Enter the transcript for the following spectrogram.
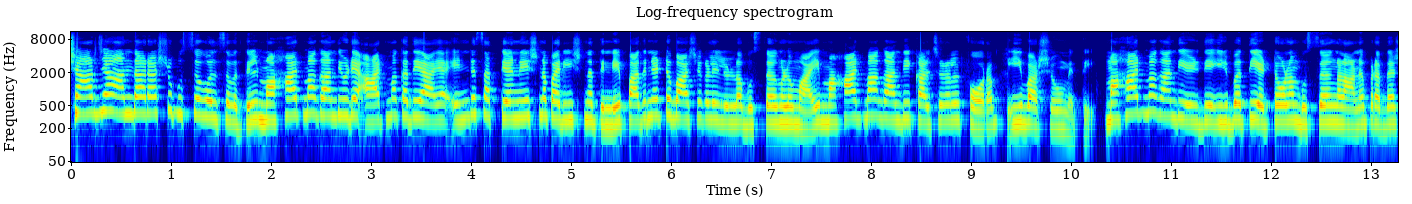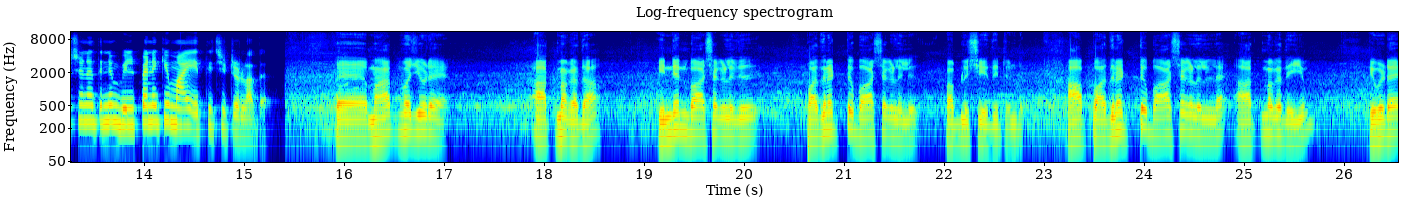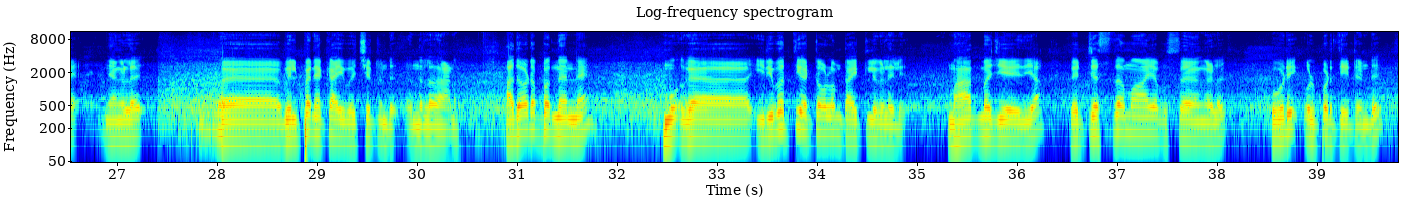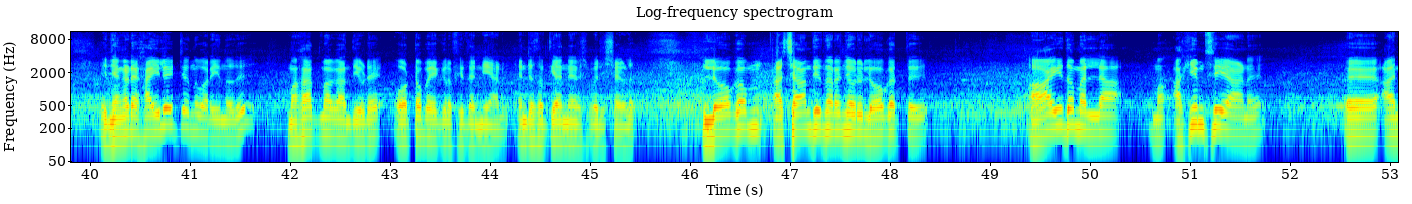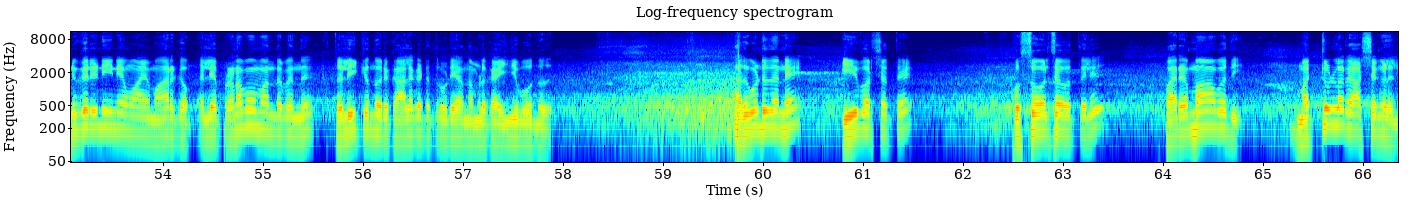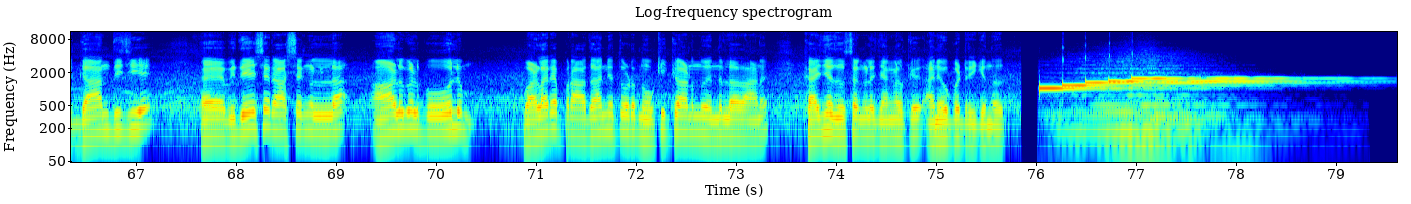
Sharjah അന്താരാഷ്ട്ര പുസ്തകോത്സവത്തിൽ മഹാത്മാഗാന്ധിയുടെ ആത്മകഥയായ എന്റെ സത്യാന്വേഷണ പരീക്ഷണത്തിന്റെ പതിനെട്ട് ഭാഷകളിലുള്ള പുസ്തകങ്ങളുമായി മഹാത്മാഗാന്ധി കൾച്ചറൽ ഫോറം ഈ വർഷവും എത്തി. മഹാത്മാഗാന്ധി എഴുതിയ ഇരുപത്തിയെട്ടോളം പുസ്തകങ്ങളാണ് പ്രദർശനത്തിനും വിൽപ്പനയ്ക്കുമായി എത്തിച്ചിട്ടുള്ളത്. മഹാത്മാജിയുടെ ആത്മകഥ ഇന്ത്യൻ ഭാഷകളിൽ പതിനെട്ട് ഭാഷകളിൽ പബ്ലിഷ് ചെയ്തിട്ടുണ്ട്. ആ പതിനെട്ട് ഭാഷകളിലെ ആത്മകഥയും ഇവിടെ ഞങ്ങൾ വിൽപ്പനക്കായി വെച്ചിട്ടുണ്ട് എന്നുള്ളതാണ്. അതോടൊപ്പം തന്നെ ഇരുപത്തിയെട്ടോളം ടൈറ്റിലുകളിൽ മഹാത്മജി എഴുതിയ വ്യത്യസ്തമായ പുസ്തകങ്ങൾ കൂടി ഉൾപ്പെടുത്തിയിട്ടുണ്ട്. ഞങ്ങളുടെ ഹൈലൈറ്റ് എന്ന് പറയുന്നത് മഹാത്മാഗാന്ധിയുടെ ഓട്ടോബയോഗ്രഫി തന്നെയാണ് എന്റെ സത്യാന്വേഷണ പരീക്ഷകൾ. ലോകം അശാന്തി നിറഞ്ഞൊരു ലോകത്ത് ആയുധമല്ല അഹിംസയാണ് അനുകരണീയമായ മാർഗം അല്ലെ പ്രണവമന്ത്രമെന്ന് തെളിയിക്കുന്ന ഒരു കാലഘട്ടത്തിലൂടെയാണ് നമ്മൾ കഴിഞ്ഞു പോകുന്നത്. അതുകൊണ്ട് തന്നെ ഈ വർഷത്തെ പുസ്തകോത്സവത്തിൽ പരമാവധി മറ്റുള്ള രാഷ്ട്രങ്ങളിൽ ഗാന്ധിജിയെ വിദേശ രാഷ്ട്രങ്ങളിലുള്ള ആളുകൾ പോലും വളരെ പ്രാധാന്യത്തോടെ നോക്കിക്കാണുന്നു എന്നുള്ളതാണ് കഴിഞ്ഞ ദിവസങ്ങളിൽ ഞങ്ങൾക്ക് അനുഭവപ്പെട്ടിരിക്കുന്നത്.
